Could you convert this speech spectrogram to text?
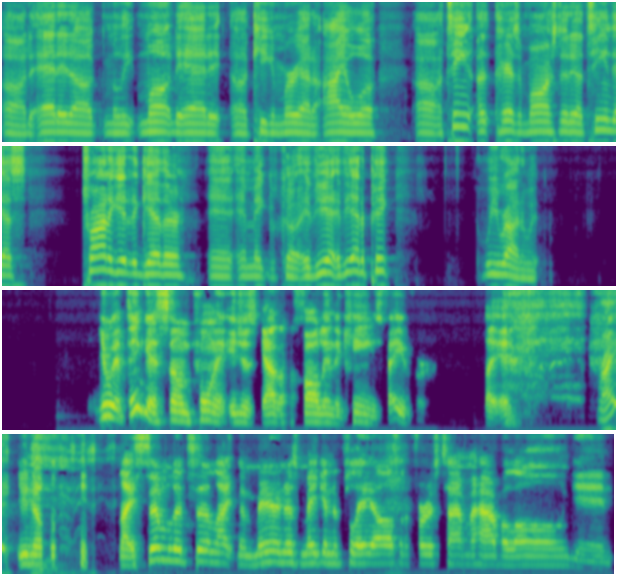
uh they added uh Malik Monk they added uh Keegan Murray out of Iowa uh, a team uh, Harrison Barnes still there a team that's trying to get it together and, and make a cut. If you if you had to pick, who you riding with? You would think at some point it just got to fall in the King's favor, like Right? you know, like similar to like the Mariners making the playoffs for the first time in however long, and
